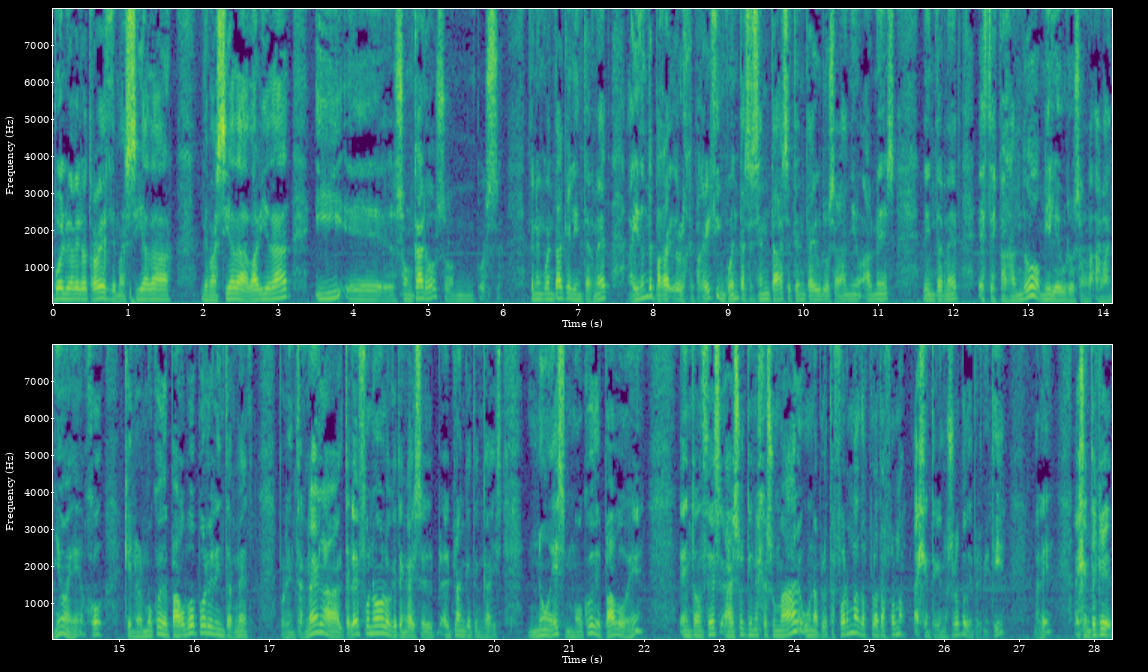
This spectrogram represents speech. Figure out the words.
vuelve a haber otra vez demasiada, demasiada variedad y eh, son caros, son, pues, ten en cuenta que el Internet, ahí donde pagáis, los que pagáis 50, 60, 70 euros al año, al mes de Internet, estáis pagando 1000 euros al, año, ¿eh? Ojo, que no es moco de pago por el Internet por internet, al teléfono, lo que tengáis, el, plan que tengáis. No es moco de pavo, ¿eh? Entonces, a eso tienes que sumar una plataforma, dos plataformas. Hay gente que no se lo puede permitir, ¿vale? Hay gente que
